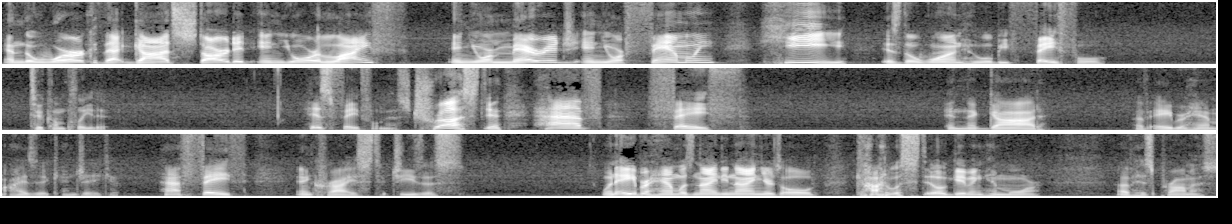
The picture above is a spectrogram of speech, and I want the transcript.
and the work that God started in your life, in your marriage, in your family, he is the one who will be faithful to complete it. His faithfulness. Trust in, have faith in the God of Abraham, Isaac, and Jacob. Have faith in Christ Jesus. When Abraham was 99 years old, God was still giving him more of his promise.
